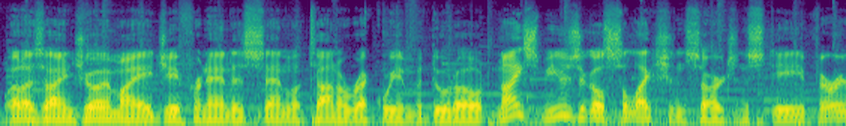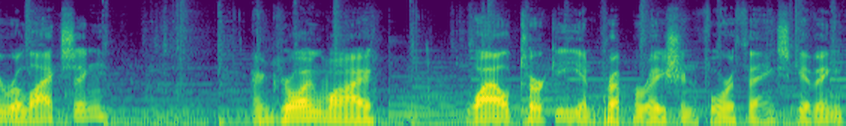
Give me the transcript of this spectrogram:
Well, as I enjoy my AJ Fernandez San Lotano Requiem Maduro, nice musical selection, Sergeant Steve. Very relaxing. Enjoying my wild turkey in preparation for Thanksgiving.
